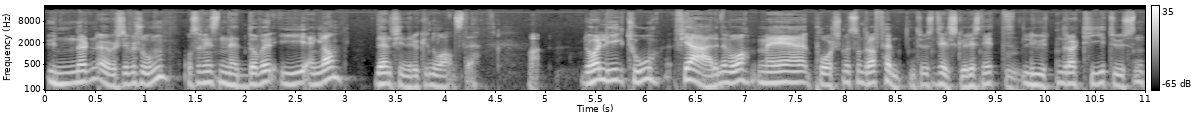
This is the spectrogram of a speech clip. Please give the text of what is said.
under den øverste divisjonen, og som fins nedover i England, den finner du ikke noe annet sted. Du har league 2, fjerde nivå, med Portsmouth som drar 15 000 tilskuere i snitt. Mm. Luton drar 10 000.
